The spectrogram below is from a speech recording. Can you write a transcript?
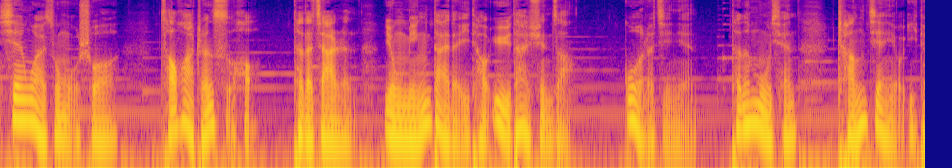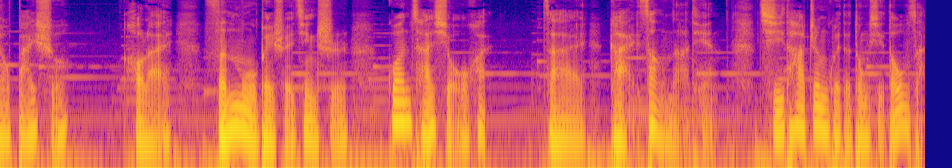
先外祖母说，曹化淳死后，他的家人用明代的一条玉带殉葬。过了几年，他的墓前常见有一条白蛇。后来坟墓被水浸湿，棺材朽坏，在改葬那天，其他珍贵的东西都在，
